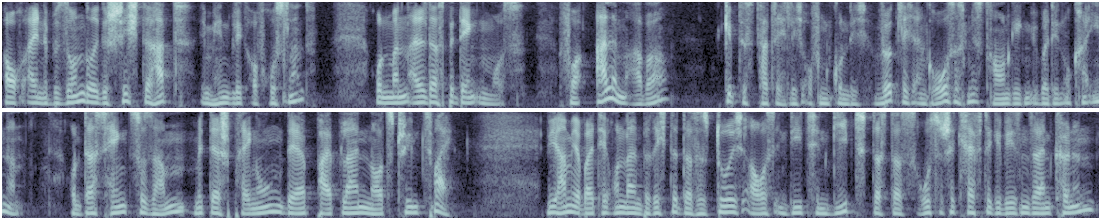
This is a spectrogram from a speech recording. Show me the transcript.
auch eine besondere Geschichte hat im Hinblick auf Russland und man all das bedenken muss. Vor allem aber gibt es tatsächlich offenkundig wirklich ein großes Misstrauen gegenüber den Ukrainern. Und das hängt zusammen mit der Sprengung der Pipeline Nord Stream 2. Wir haben ja bei T-Online berichtet, dass es durchaus Indizien gibt, dass das russische Kräfte gewesen sein können.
